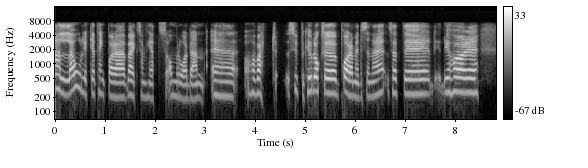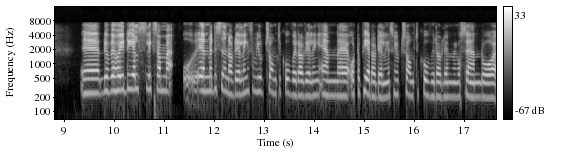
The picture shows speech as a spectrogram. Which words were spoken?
alla olika tänkbara verksamhetsområden eh, har varit superkul. Också paramedicinare. Så att eh, det har eh, det, vi har ju dels liksom en medicinavdelning som gjorts om till covidavdelning, en eh, ortopedavdelning som gjorts om till covidavdelning och sen då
